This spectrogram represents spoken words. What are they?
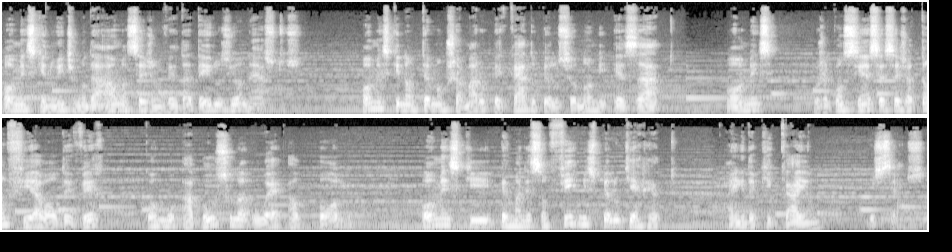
homens que no íntimo da alma sejam verdadeiros e honestos, homens que não temam chamar o pecado pelo seu nome exato, homens cuja consciência seja tão fiel ao dever como a bússola o é ao polo. Homens que permaneçam firmes pelo que é reto, ainda que caiam os céus.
